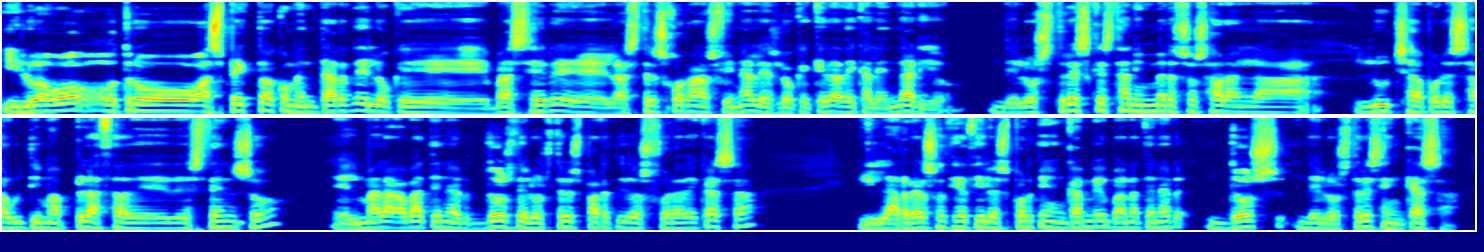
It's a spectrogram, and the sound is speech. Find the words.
Y luego otro aspecto a comentar de lo que va a ser eh, las tres jornadas finales, lo que queda de calendario. De los tres que están inmersos ahora en la lucha por esa última plaza de descenso, el Málaga va a tener dos de los tres partidos fuera de casa y la Real Sociedad y el Sporting, en cambio, van a tener dos de los tres en casa.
